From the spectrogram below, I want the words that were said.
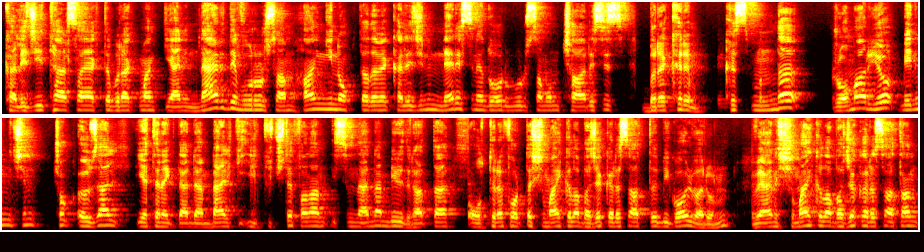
kaleciyi ters ayakta bırakmak yani nerede vurursam hangi noktada ve kalecinin neresine doğru vurursam onu çaresiz bırakırım kısmında Romario benim için çok özel yeteneklerden belki ilk üçte falan isimlerden biridir. Hatta Old Trafford'da Schmeichel'a bacak arası attığı bir gol var onun. Ve yani Schmeichel'a bacak arası atan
